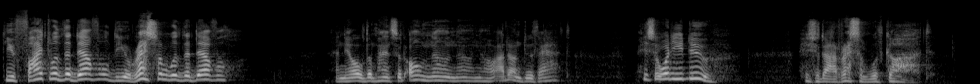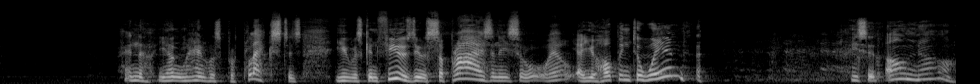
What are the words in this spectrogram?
Do you fight with the devil? Do you wrestle with the devil? And the older man said, Oh, no, no, no, I don't do that. He said, What do you do? He said, I wrestle with God. And the young man was perplexed. He was confused. He was surprised. And he said, Well, are you hoping to win? He said, Oh, no.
